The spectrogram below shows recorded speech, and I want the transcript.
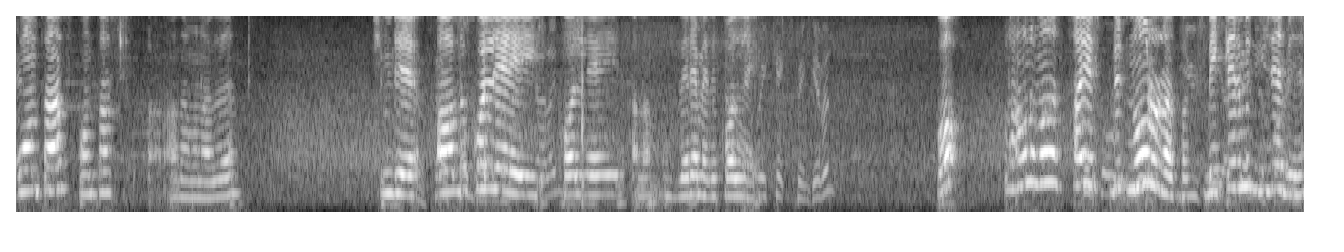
Fontas. Fontas adamın adı. Şimdi aldı Kolley. Kolley. Adam veremedi given. Hop. Ulan oğlum ha. Hayır. Ne olur bak. Beklerimiz güzel bir.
